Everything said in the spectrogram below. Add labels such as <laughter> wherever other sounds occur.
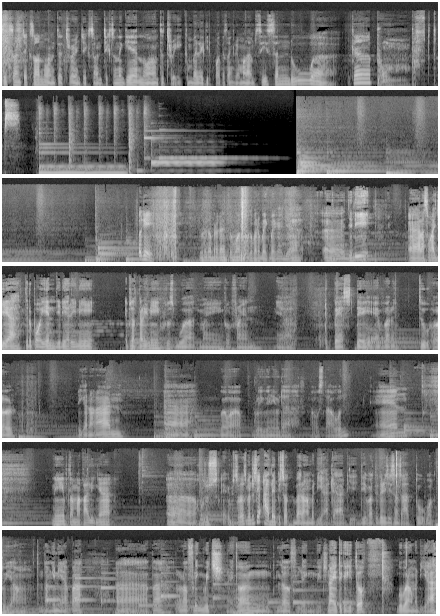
Cek sound, one, two, three, cek sound, cek again, one, two, three. Kembali lagi di podcast Anggrek Malam season 2. Kapum. Oke, gimana kabar kalian semua? Semoga kabar baik-baik aja. Eh, jadi eh, langsung aja ya to the point. Jadi hari ini episode kali ini khusus buat my girlfriend ya. The best day ever to her. Dikarenakan eh gue sama gue ini udah mau setahun. And ini pertama kalinya eh khusus episode sebenarnya sih ada episode bareng sama dia ada di, di waktu itu di season 1 waktu yang tentang ini apa eh, apa love language. Nah itu kan love language. Nah itu kayak gitu. Gue bareng sama dia.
